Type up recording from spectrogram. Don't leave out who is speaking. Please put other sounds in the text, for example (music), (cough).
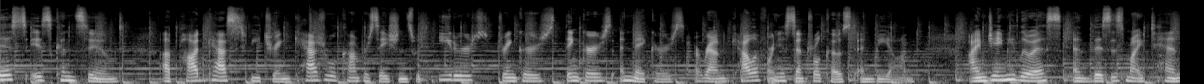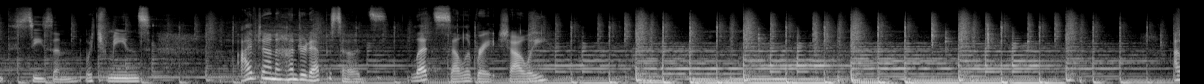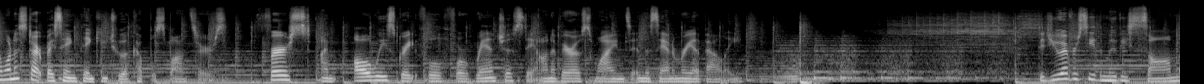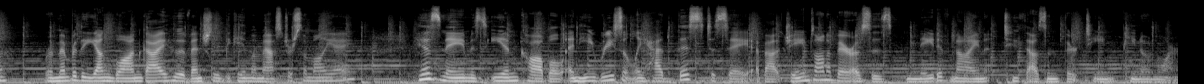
Speaker 1: This is Consumed, a podcast featuring casual conversations with eaters, drinkers, thinkers, and makers around California's Central Coast and beyond. I'm Jamie Lewis, and this is my 10th season, which means I've done 100 episodes. Let's celebrate, shall we? I want to start by saying thank you to a couple sponsors. First, I'm always grateful for Ranchos de Ontiveros wines in the Santa Maria Valley. Did you ever see the movie Somm? Remember the young blonde guy who eventually became a master sommelier? His name is Ian Cauble, and he recently had this to say about James Ontiveros' Native 9 2013 Pinot Noir.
